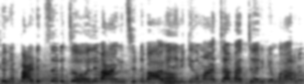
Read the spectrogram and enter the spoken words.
പിന്നെ പഠിച്ചൊരു ജോലി വാങ്ങിച്ചിട്ട് ഭാവിയിൽ എനിക്കത് മാറ്റാൻ പറ്റുമായിരിക്കും. കാരണം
